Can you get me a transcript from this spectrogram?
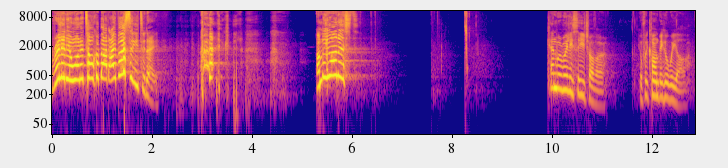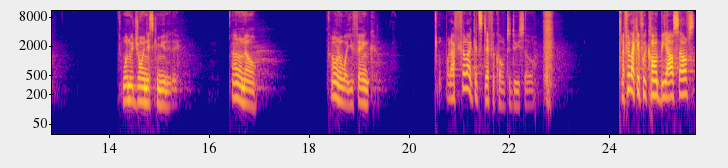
really didn't want to talk about diversity today. I'm being honest. Can we really see each other if we can't be who we are when we join this community? I don't know. I don't know what you think, but I feel like it's difficult to do so. I feel like if we can't be ourselves,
